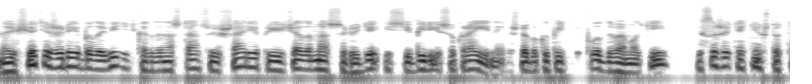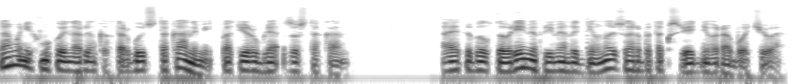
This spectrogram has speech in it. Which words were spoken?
Но еще тяжелее было видеть, когда на станцию Шария приезжала масса людей из Сибири и с Украины, чтобы купить пуд-два муки и слышать от них, что там у них мукой на рынках торгуют стаканами по 3 рубля за стакан. А это был в то время примерно дневной заработок среднего рабочего.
